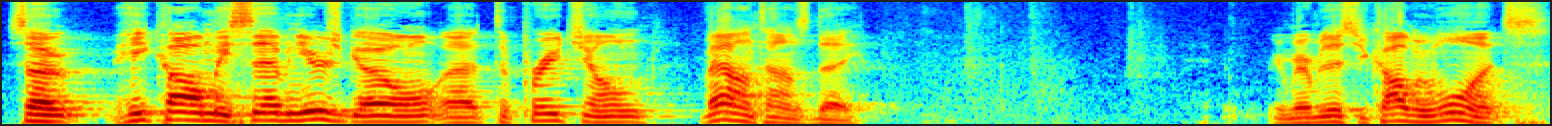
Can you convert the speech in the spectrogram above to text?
So he called me seven years ago uh, to preach on Valentine's Day. Remember this? You called me once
